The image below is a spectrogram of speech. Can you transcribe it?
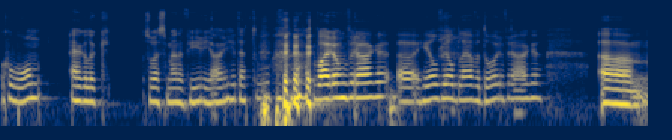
Gewoon eigenlijk zoals mijn vierjarige dat doet. Waarom vragen? Uh, heel veel blijven doorvragen. Um,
